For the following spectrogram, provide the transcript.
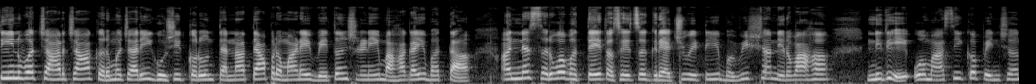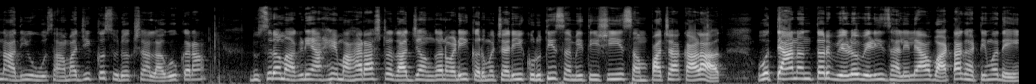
तीन व चारच्या कर्मचारी घोषित करून त्यांना त्याप्रमाणे वेतन श्रेणी महागाई भत्ता अन्य सर्व भत्ते तसेच ग्रॅच्युएटी भविष्य निर्वाह निधी व मासिक पेन्शन आदी सामाजिक सुरक्षा लागू करा. दुसरं मागणी आहे महाराष्ट्र राज्य अंगणवाडी कर्मचारी कृती समितीशी संपाच्या काळात व त्यानंतर वेळोवेळी झालेल्या वाटाघाटीमध्ये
